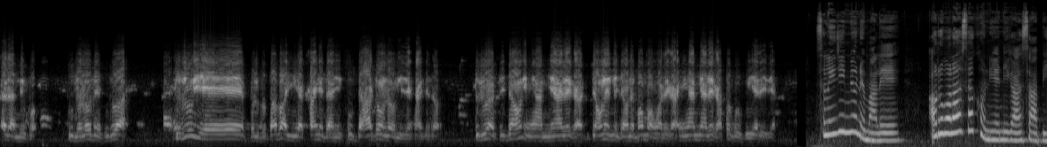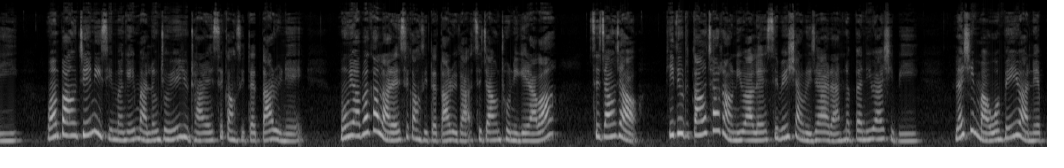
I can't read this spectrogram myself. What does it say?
အဲ့ဒါမျိုးပေါ့သူလောလောဆယ်သူတို့ကသူတို့ရဲ့ဘယ်လိုဘာဘာကြီးကခိုင်းနေတာကြီးခုဓာတ်တွန်းလုပ်နေတဲ့ခါကျတော့သူတို့ကစစ်ကြောင်းအင်အားများတဲ့ကကြောင်းနဲ့နှစ်ကြောင်းနဲ့ပေါင်းပေါင်းသွားတဲ့ကအင်အားများတဲ့ကဖုတ်ဖုတ်ပေးရတယ်ဗျ။စလင်းကြီးမြို့နယ်မှာလည်းအော်တိုဘာလ18ရက်နေ့ကစပြီးဝမ်ပေါင်ကျင်းနီစီမံကိန်းမှာလုံခြုံရေးယူထားတဲ့စစ်ကောင်စီတပ်သားတွေနဲ့ မုံရွာဘက်ကလာတဲ့စစ်ကောင်စီတပ်သားတွေကစစ်ကြောင်းထိုးနေကြတာပါ။စစ်ကြောင်းကြောင့်ပြည်သူ16000နီးပါးလဲစစ်ပေးရှောင်နေကြရတာနှစ်ပတ်နီးပါးရှိပြီးလက်ရှိမှာဝန်ပေးရွာနဲ့ပ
